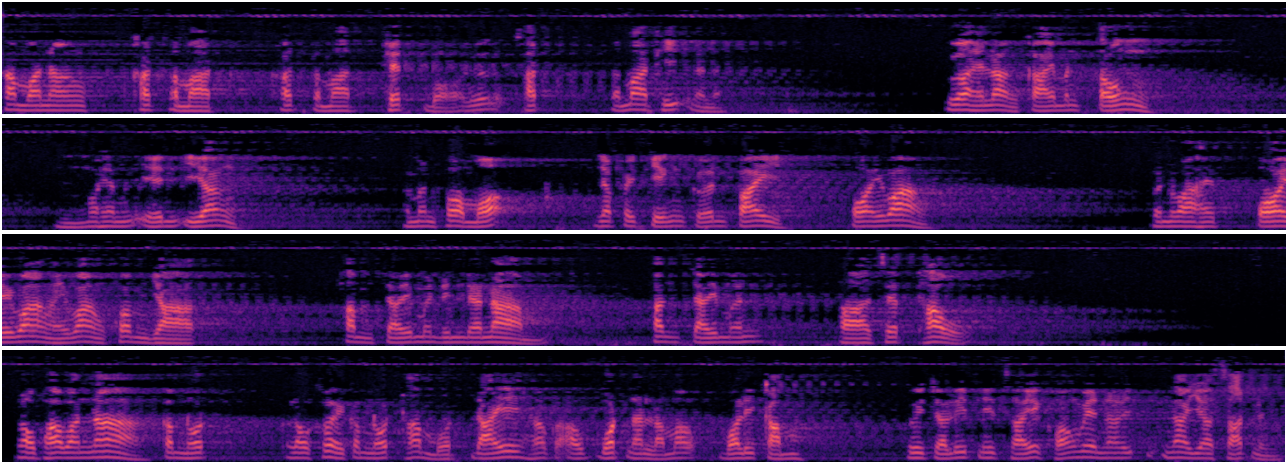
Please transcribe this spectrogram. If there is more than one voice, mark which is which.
Speaker 1: คำว่านางคัดสมาธิคัดสมาธิเพชรบ่หรือคัดสมาธินั่นนะเพื่อให้ร่างกายมันตรงไม่ให้มันเอ็นเอียงให้มันพ่อเหมาะอย่าไปเก่งเกินไปปล่อยว่างเป็นว่าให้ปล่อยว่างให้ว่างความอยากทำใจเหมือนดินแดนน้ำทำใจเหมือนผ่าเช็ดเท่า เราภาวนากำหนด เราเคยกำหนดทำบทใดเราก็เอาบทนั้นหละมาบริกรรม คือจริตนิสัยของเวนายสัตว์หนึ่ง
